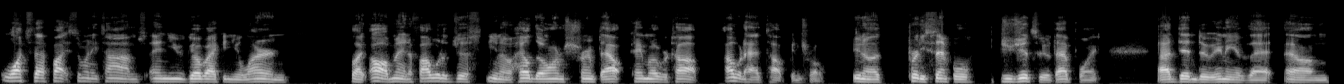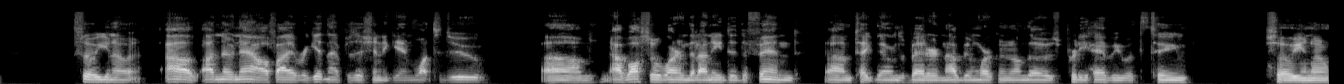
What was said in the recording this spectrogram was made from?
watched that fight so many times, and you go back and you learn, like, oh man, if I would have just you know held the arms shrimped out, came over top, I would have had top control. You know, pretty simple jujitsu at that point. I didn't do any of that. Um, so you know, I I know now if I ever get in that position again, what to do. Um, I've also learned that I need to defend um, takedowns better, and I've been working on those pretty heavy with the team. So you know,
